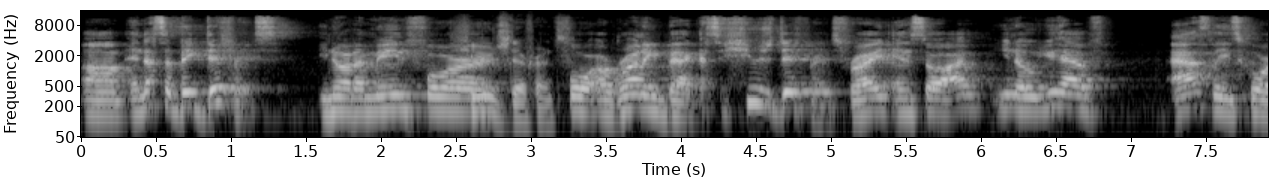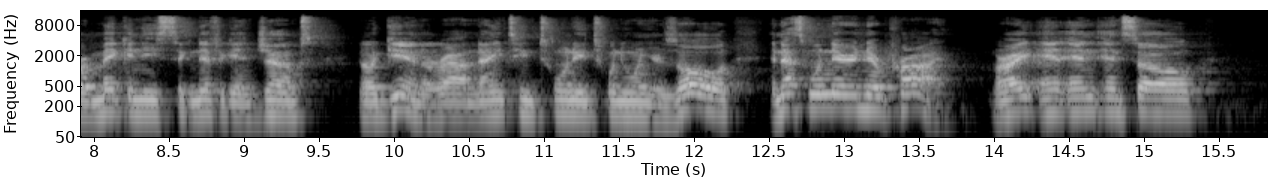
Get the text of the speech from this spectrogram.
Um, and that's a big difference. You know what I mean? For huge difference for a running back. That's a huge difference, right? And so I, you know, you have athletes who are making these significant jumps. You know, again, around 19, 20, 21 years old, and that's when they're in their prime, right? And and and so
